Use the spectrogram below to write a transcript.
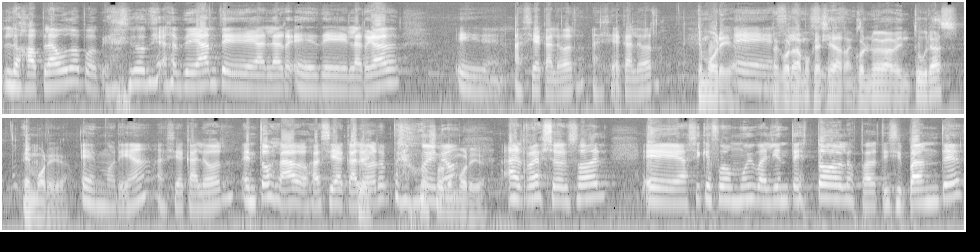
los aplaudo porque yo de, de antes de, alar- eh, de largar eh, hacía calor, hacía calor. En Morea. Eh, Recordamos sí, que sí. ayer arrancó el Nueva Aventuras en Morea. En Morea hacía calor, en todos lados hacía calor, Sí, pero no bueno, solo en Morea. al rayo del sol, eh, así que fueron muy valientes todos los participantes.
